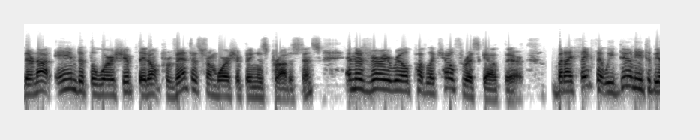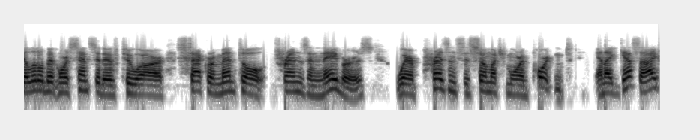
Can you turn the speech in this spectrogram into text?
they're not aimed at the worship. They don't prevent us from worshiping as Protestants, and there's very real public health risk out there. But I think that we do need to be a little bit more sensitive to our sacramental friends and neighbors, where presence is so much more important. And I guess I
